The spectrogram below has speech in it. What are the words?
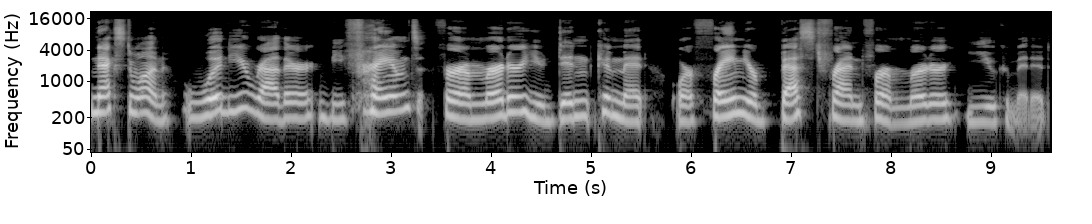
Next one. Would you rather be framed for a murder you didn't commit or frame your best friend for a murder you committed?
